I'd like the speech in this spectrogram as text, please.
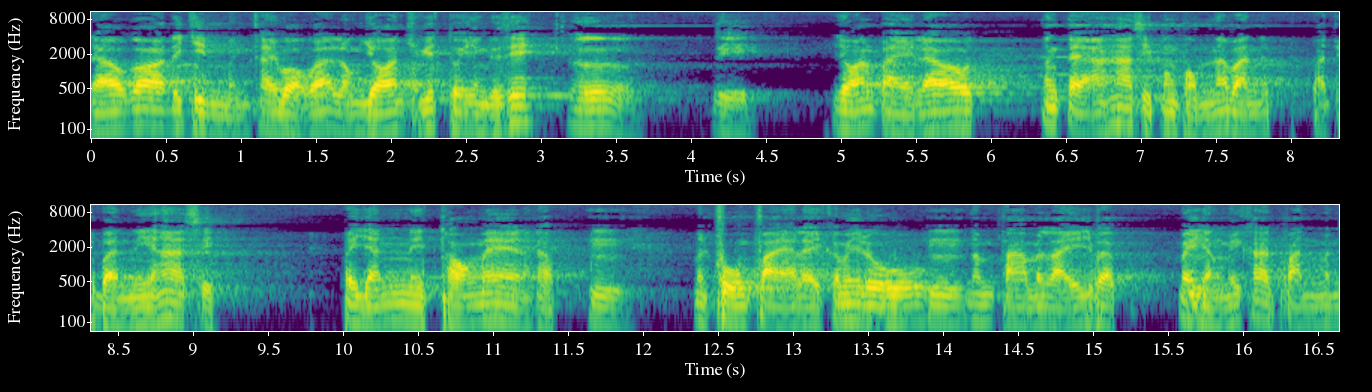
แล้วก็ได้ยินเหมือนใครบอกว่าลองย้อนชีวิตตัวเองดูสิเออ ดี ย้อนไปแล้วตั้งแต่ห้าสิบของผมนะวันปัจจุบันนี้ห้าสิบไปยันในท้องแม่นะครับ อืม มันฟูมไฟอะไรก็ไม่รู้น้ำตามันไหลแบบไม่อย่างไม่คาดฟันมัน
